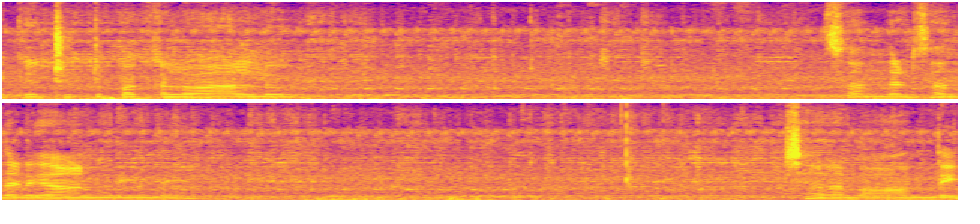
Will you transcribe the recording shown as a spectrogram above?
ఇక్కడ చుట్టుపక్కల వాళ్ళు సందడి సందడిగా ఉండింది. చాలా బాగుంది.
